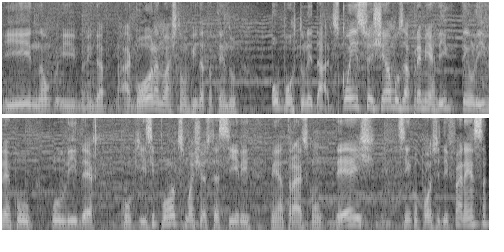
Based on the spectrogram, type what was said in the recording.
E não e ainda agora no Aston Villa tá tendo oportunidades. Com isso fechamos a Premier League, que tem o Liverpool, o líder com 15 pontos, Manchester City vem atrás com 10, 5 pontos de diferença,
